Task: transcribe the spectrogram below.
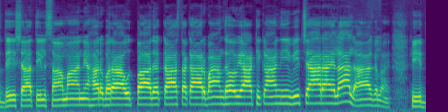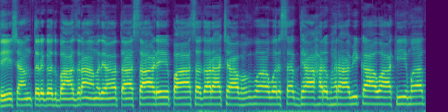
देशातील सामान्य हरभरा उत्पादक कास्तकार बांधव या ठिकाणी विचारायला लागलाय की देशांतर्गत बाजारामध्ये आता साडेपाच हजाराच्या भावावर सध्या हरभरा विकावा की मग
